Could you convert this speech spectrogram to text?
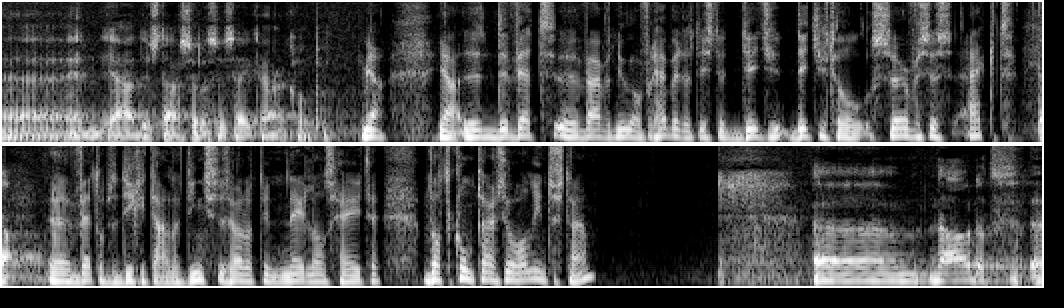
Uh, en ja, dus daar zullen ze zeker aan kloppen. Ja, ja de, wet waar we het nu over hebben, dat is de Digi Digital Services Act. Ja. wet op de digitale diensten zou dat in het Nederlands heten. Wat komt daar zoal in te staan? Uh, nou, dat. Uh,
